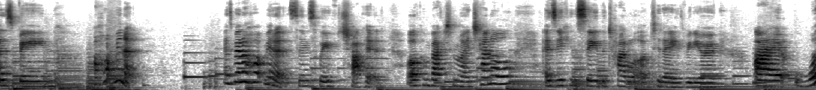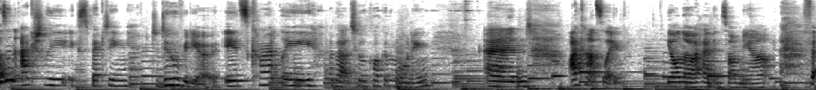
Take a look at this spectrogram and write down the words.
has been a hot minute. It's been a hot minute since we've chatted. Welcome back to my channel. As you can see the title of today's video, I wasn't actually expecting to do a video. It's currently about 2 o'clock in the morning and I can't sleep. Y'all know I have insomnia. For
